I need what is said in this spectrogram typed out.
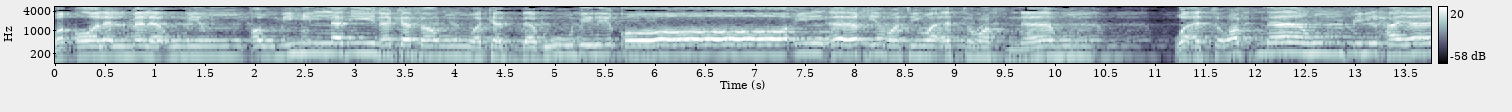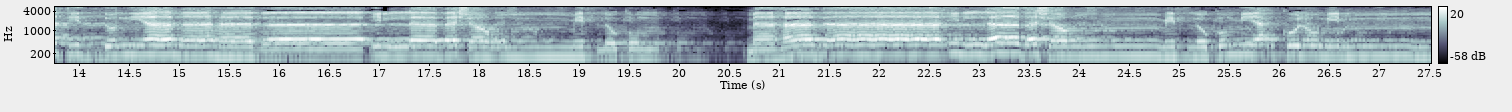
وقال الملأ من قومه الذين كفروا وكذبوا بلقاء الآخرة وأترفناهم وأترفناهم في الحياة الدنيا ما هذا إلا بشر مثلكم ما هذا إلا بشر مثلكم يأكل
